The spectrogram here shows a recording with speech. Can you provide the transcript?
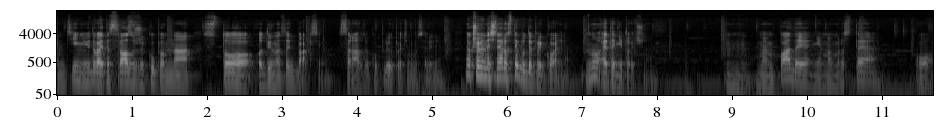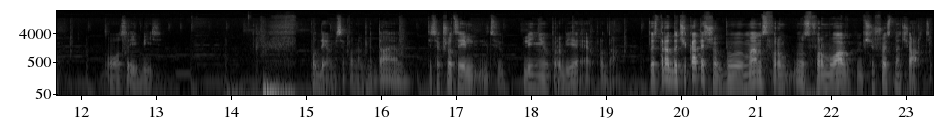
Continue. І давайте сразу же купимо на 111 баксів. Сразу куплю і потім усередню. Ну, якщо він почне рости, буде прикольно. Ну, це не точно. Угу. Мем падає, ні, мем росте. О, о, заїбісь. Подивимося, понаблюдаємо. Тобто, якщо цей, цю лінію проб'є, я продам. Тобто треба дочекати, щоб мем сформ, ну, сформував ще щось на чарті.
